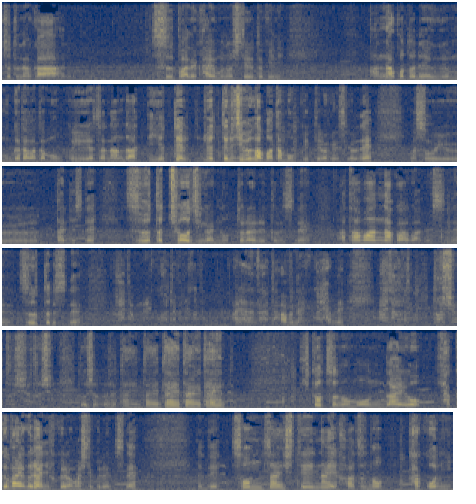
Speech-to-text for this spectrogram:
ちょっとなんかスーパーで買い物してる時にあんなことでガタガタ文句言うやつは何だって言ってる言ってる自分がまた文句言ってるわけですけどね、まあ、そういうたりですね。ずっと長寿が乗っ取られるとですね頭の中がですねずっとですねあでもねこれダメだあれなんだ危ないこれ危ない。あダメだどうしようどうしようどうしようどうしようどうしよう大変大変大変大変大変一つの問題を100倍ぐらいに膨らましてくれるんですねで存在していないはずの過去に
